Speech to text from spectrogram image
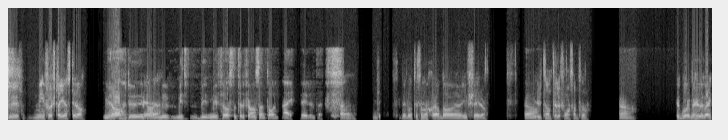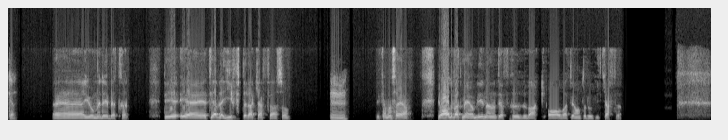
Du är min första gäst idag. Ja, du är Ja. min, mitt, min, min första telefonsamtal. Nej, det är det inte. Ja, det, det låter som en skön dag i och för sig då. Ja, Utan telefonsamtal. ja. Hur går det med huvudvärken? Eh, jo, men det är bättre. Det är ett jävla gift det där kaffe alltså. Mm. Det kan man säga. Jag har aldrig varit med om det innan att jag får huvudvärk av att jag inte har druckit kaffe.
